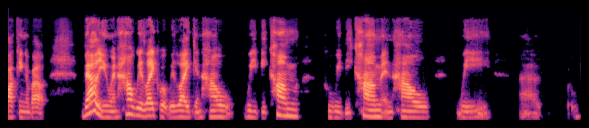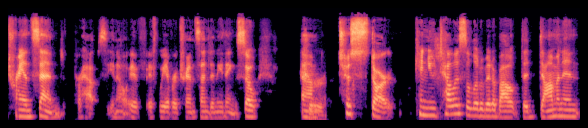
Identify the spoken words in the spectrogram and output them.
talking about value and how we like what we like and how we become who we become and how we uh, transcend perhaps you know if if we ever transcend anything. So um, sure. to start can you tell us a little bit about the dominant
